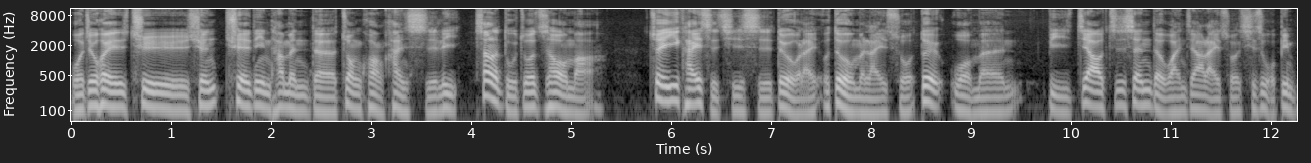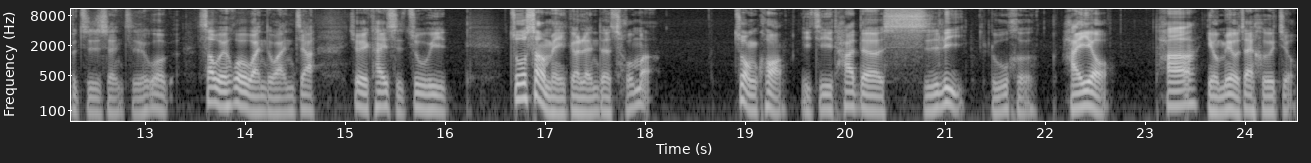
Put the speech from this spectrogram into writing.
我就会去宣确定他们的状况和实力。上了赌桌之后嘛，最一开始其实对我来，对我们来说，对我们比较资深的玩家来说，其实我并不资深，只不过稍微会玩的玩家就会开始注意桌上每个人的筹码。状况以及他的实力如何，还有他有没有在喝酒，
